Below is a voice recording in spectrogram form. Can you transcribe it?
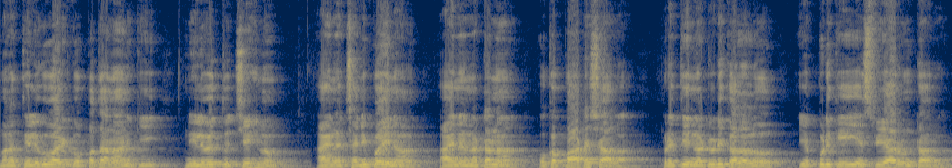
మన తెలుగువారి గొప్పతనానికి నిలువెత్తు చిహ్నం. ఆయన చనిపోయిన ఆయన నటన ఒక పాఠశాల. ప్రతి నటుడి కలలో ఎప్పటికీ ఎస్విఆర్ ఉంటారు.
